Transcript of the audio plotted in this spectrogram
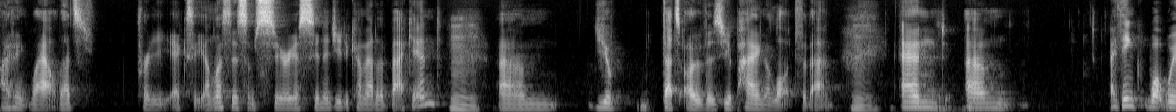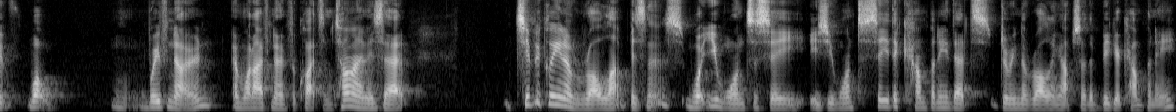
I think wow, that's pretty exy. Unless there's some serious synergy to come out of the back end, um, you're that's overs. You're paying a lot for that, and um, I think what we've what we've known and what I've known for quite some time is that typically in a roll up business, what you want to see is you want to see the company that's doing the rolling up, so the bigger company,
